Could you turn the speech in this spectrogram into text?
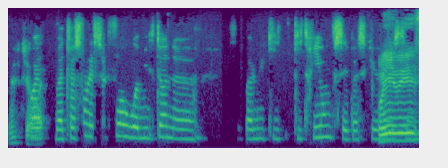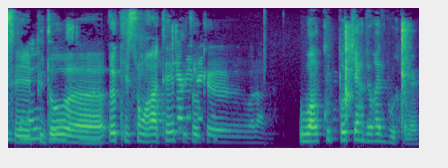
Ouais, bah, de toute façon, les seules fois où Hamilton, euh, c'est pas lui qui, qui triomphe, c'est parce que. Oui, oui, c'est plutôt euh, eux qui sont ratés plutôt que. Voilà. Ou un coup de poker de Red Bull, quand même.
